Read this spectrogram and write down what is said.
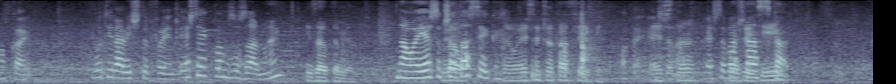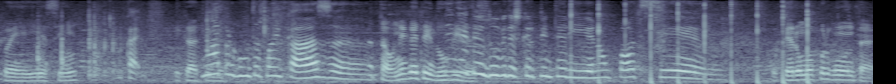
Ok. Vou tirar isto da frente. Esta é que vamos usar, não é? Exatamente. Não, é esta que já Não, está seca. Não, esta que já está seca. Ok, esta, Esta, não. esta vai ficar a aqui. secar. Põe aí assim, Ok. Não há perguntas lá em casa. Então, ninguém tem dúvidas. Ninguém tem dúvidas de carpintaria, não pode ser. Eu quero uma pergunta.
